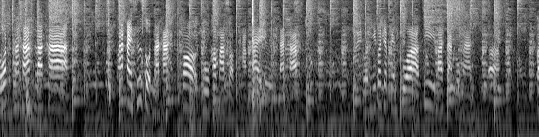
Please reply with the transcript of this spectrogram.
รถนะคะ ราคา ถ้าใครซื้อสดนะคะ ก็โทรเข้ามาสอบถามได้เลยนะคะ ตัวนี้ก็จะเป็นตัวที่มาจากโรงงานไฟ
